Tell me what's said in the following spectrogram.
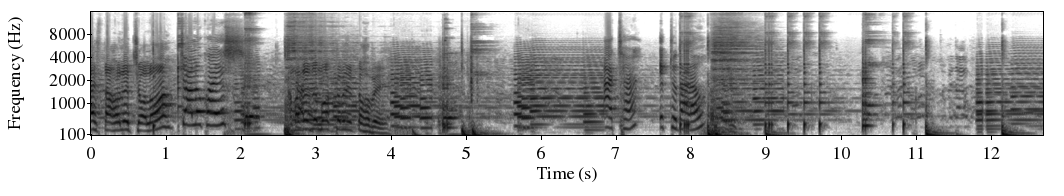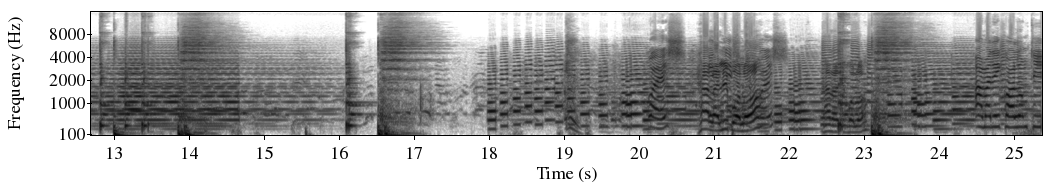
আজ তাহলে চলো। চলো কয়েস আমাদের যে মক্তবে যেতে হবে। আচ্ছা একটু দাঁড়াও। হ্যাঁ বলো। হ্যাঁ বলো। আমার এই কলমটি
